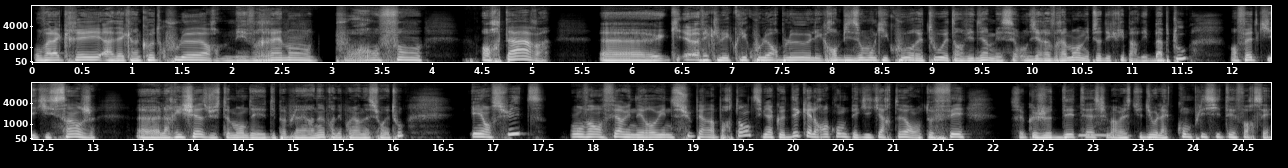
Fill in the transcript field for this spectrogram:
On va la créer avec un code couleur, mais vraiment pour enfants en retard, euh, avec les, couleurs bleues, les grands bisons qui courent et tout. Et t'as envie de dire, mais on dirait vraiment un épisode écrit par des Babtou, en fait, qui, qui singent euh, la richesse justement des, des peuples amérindiens, des Premières Nations et tout. Et ensuite, on va en faire une héroïne super importante, si bien que dès qu'elle rencontre Peggy Carter, on te fait ce que je déteste chez Marvel Studios, la complicité forcée.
